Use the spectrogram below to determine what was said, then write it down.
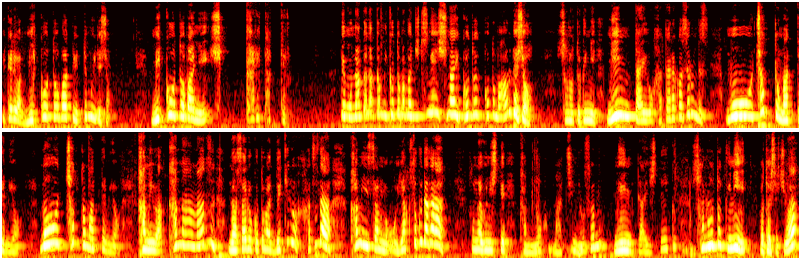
いかれば御言葉と言ってもいいでしょう。御言葉にしっかり立ってる。でもなかなか御言葉が実現しないことこともあるでしょう。その時に忍耐を働かせるんです。もうちょっと待ってみよう。もうちょっと待ってみよう。神は必ずなさることができるはずだ。神様のお約束だから。そんなふうにして神を待ち望む。忍耐していく。その時に私たちは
